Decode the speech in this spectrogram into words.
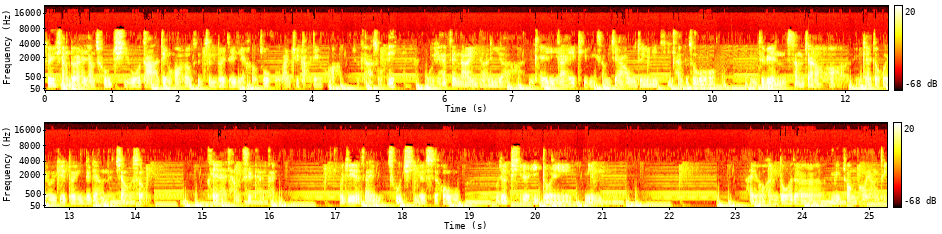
所以相对来讲，初期我打的电话都是针对这些合作伙伴去打电话，就跟他说：“哎，我现在在哪里哪里啊？你可以来提名上架，我最近业绩还不错哦。你这边上架的话，应该都会有一些对应的量能销售，可以来尝试看看。”我记得在初期的时候，我就提了一堆面膜，还有很多的美妆保养品，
